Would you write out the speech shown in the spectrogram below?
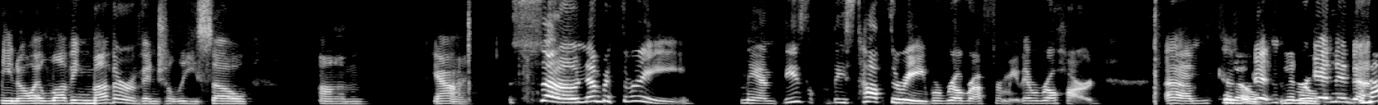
you know, a loving mother eventually. So, um, yeah, So number three, man, these these top three were real rough for me. They were real hard. Um, because know, we're getting you we're getting into not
